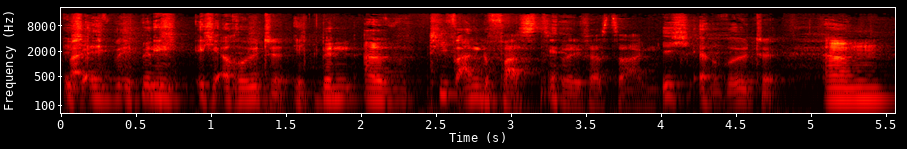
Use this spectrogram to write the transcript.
Ich, Weil ich, bin, ich, ich erröte. Ich bin also tief angefasst, würde ich fast sagen. Ich erröte. Ähm,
